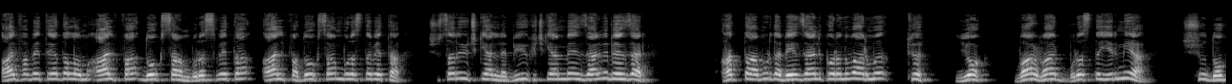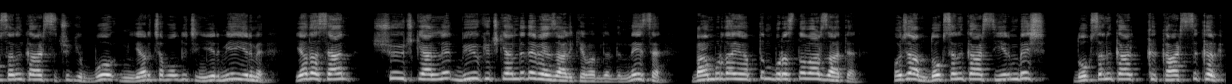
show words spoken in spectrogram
Alfa beta'ya dalalım. Alfa 90 burası beta. Alfa 90 burası da beta. Şu sarı üçgenle büyük üçgen benzer mi? Benzer. Hatta burada benzerlik oranı var mı? Tüh yok. Var var burası da 20 ya. Şu 90'ın karşısı çünkü bu yarıçap olduğu için 20'ye 20. Ya da sen şu üçgenle büyük üçgende de benzerlik yapabilirdin. Neyse ben buradan yaptım burası da var zaten. Hocam 90'ın karşısı 25. 90'ın kar karşısı 40.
